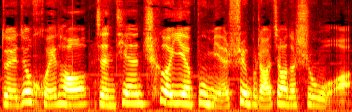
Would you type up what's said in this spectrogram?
对，就回头整天彻夜不眠睡不着觉的是我，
